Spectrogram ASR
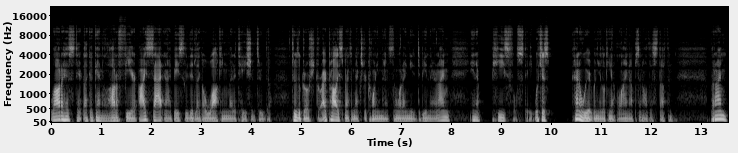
a lot of hysteria, like again, a lot of fear. I sat and I basically did like a walking meditation through the through the grocery store. I probably spent an extra 20 minutes than what I needed to be in there. And I'm in a peaceful state, which is kind of weird when you're looking at lineups and all this stuff. And but I'm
